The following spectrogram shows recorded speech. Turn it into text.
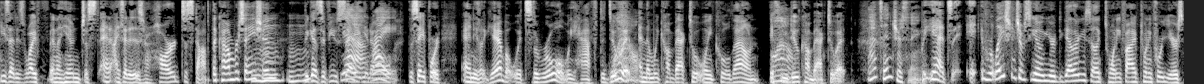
He said his wife and him just, and I said it is hard to stop the conversation because if you say, Mm-hmm, Yeah, you know, right. the safe word, and he's like, yeah, but it's the rule. We have to do it. And then we come back to it when we cool down, if we Wow. do come back to it. That's interesting. But yeah, it's it, relationships, you know, you're together, you say like 25, 24 years.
